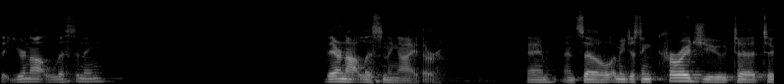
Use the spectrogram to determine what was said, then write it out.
that you're not listening, they're not listening either. Okay? And so let me just encourage you to, to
